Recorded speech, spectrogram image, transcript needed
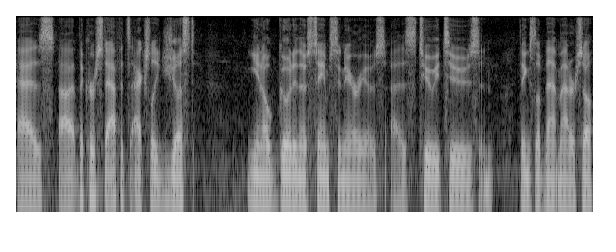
as uh, the curse staff. It's actually just, you know, good in those same scenarios as two e twos and things of that matter. So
